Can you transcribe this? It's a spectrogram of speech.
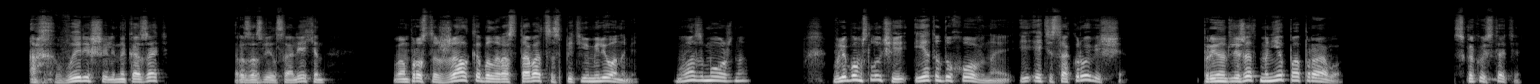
— Ах, вы решили наказать? — разозлился Олехин. — Вам просто жалко было расставаться с пятью миллионами. — Возможно. В любом случае, и это духовное, и эти сокровища принадлежат мне по праву. — С какой стати?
